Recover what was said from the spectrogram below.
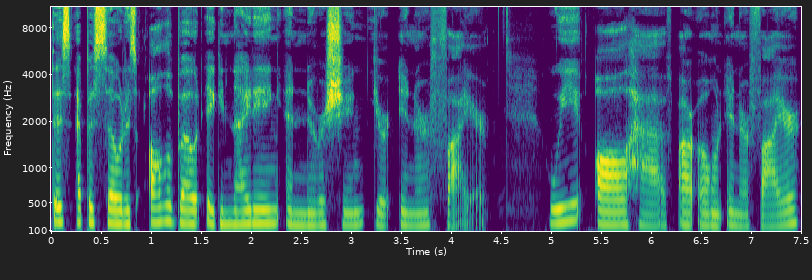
This episode is all about igniting and nourishing your inner fire. We all have our own inner fire,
